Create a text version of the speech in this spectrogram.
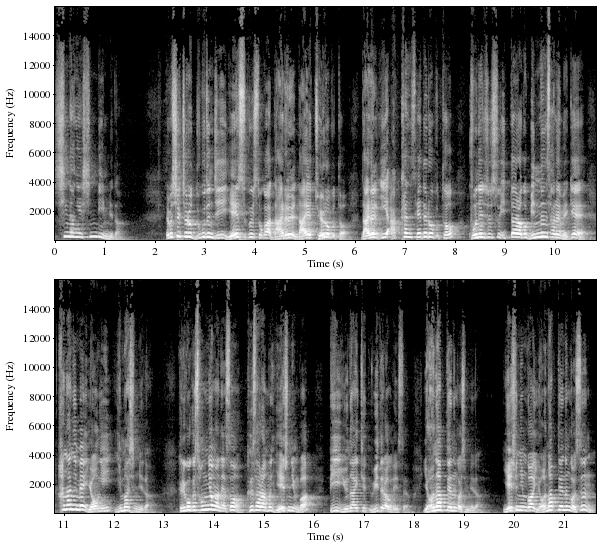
신앙의 신비입니다. 여러분 실제로 누구든지 예수 그리스도가 나를 나의 죄로부터 나를 이 악한 세대로부터 구원해 줄 수 있다라고 믿는 사람에게 하나님의 영이 임하십니다. 그리고 그 성령 안에서 그 사람은 예수님과 be united with라고 되어 있어요. 연합되는 것입니다. 예수님과 연합되는 것은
